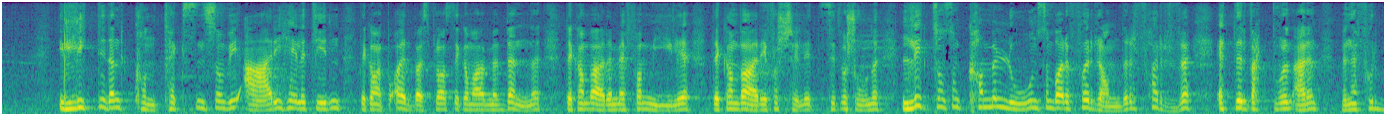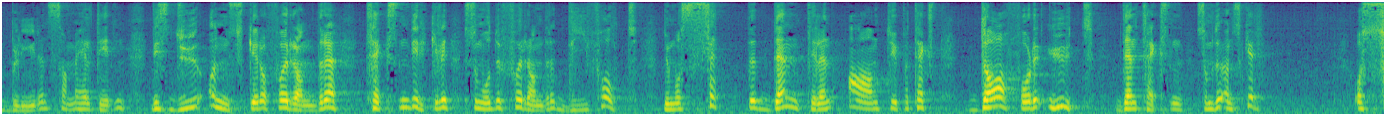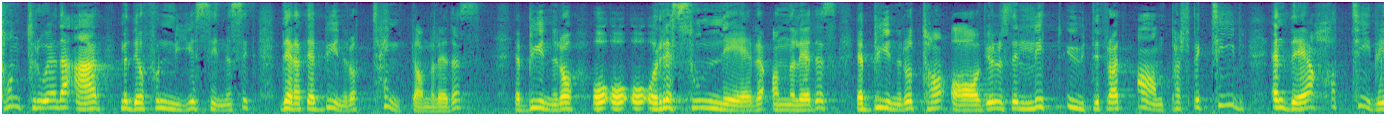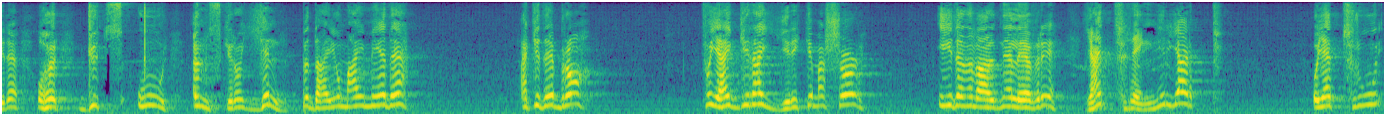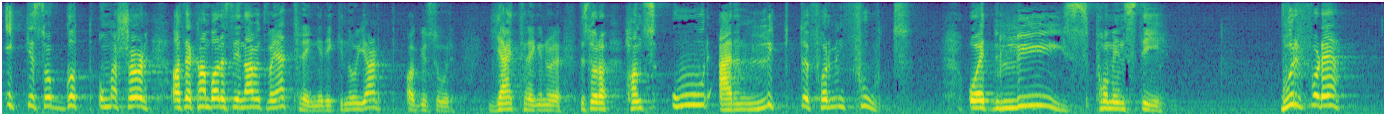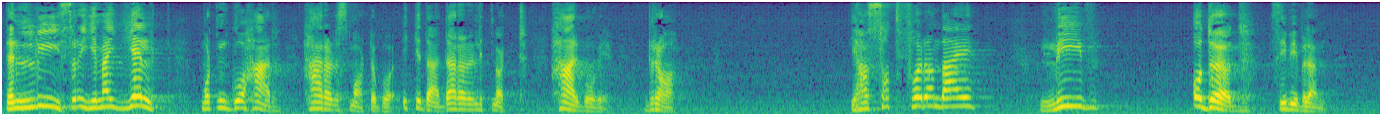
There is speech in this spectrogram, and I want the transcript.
litt i den konteksten som vi er i hele tiden. Det kan være på arbeidsplass, det kan være med venner, det kan være med familie. Det kan være i forskjellige situasjoner. Litt sånn som kameleon som bare forandrer farve etter hvert hvor den er. En, men den forblir den samme hele tiden. Hvis du ønsker å forandre teksten virkelig, så må du forandre default. Du må sette den til en annen type tekst. Da får du ut den teksten som du ønsker. Og sånn tror jeg det er med det å fornye sinnet sitt. Det er at jeg begynner å tenke annerledes. Jeg begynner å, å, å, å resonnere annerledes. Jeg begynner å ta avgjørelser litt ut fra et annet perspektiv enn det jeg har hatt tidligere. Og hør, Guds ord ønsker å hjelpe deg og meg med det. Er ikke det bra? For jeg greier ikke meg sjøl i denne verden jeg lever i. Jeg trenger hjelp. Og jeg tror ikke så godt om meg sjøl at jeg kan bare si nei, vet du hva, jeg trenger ikke noe hjelp av Guds ord. Jeg trenger noe Det står at Hans ord er en lykte for min fot og et lys på min sti. Hvorfor det? Den lyser og gir meg hjelp. Morten, gå her. Her er det smart å gå. Ikke der. Der er det litt mørkt. Her går vi. Bra. Jeg har satt foran deg liv og død, sier Bibelen.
